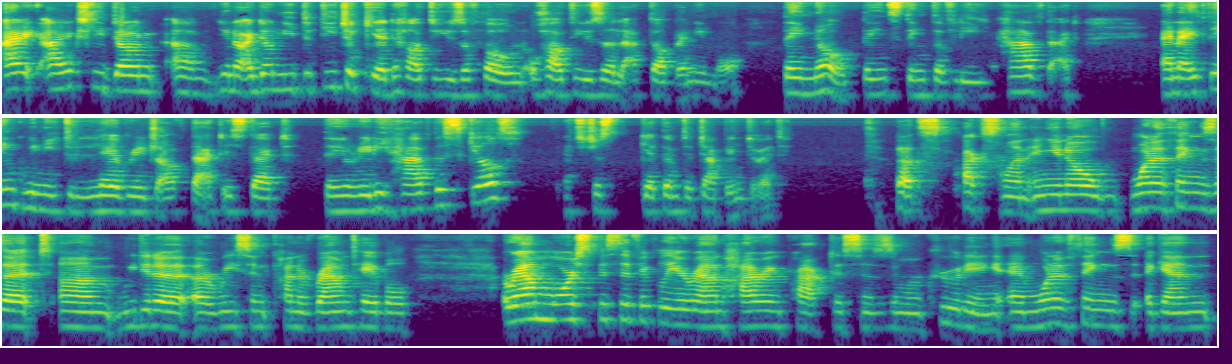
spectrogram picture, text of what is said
I I actually don't um you know I don't need to teach a kid how to use a phone or how to use a laptop anymore. They know. They instinctively have that. And I think we need to leverage off that. Is that they already have the skills. Let's just get them to tap into it. That's excellent. And you know, one of the things that um, we did a, a recent kind of roundtable around more specifically around hiring practices and recruiting. And one of the things, again,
